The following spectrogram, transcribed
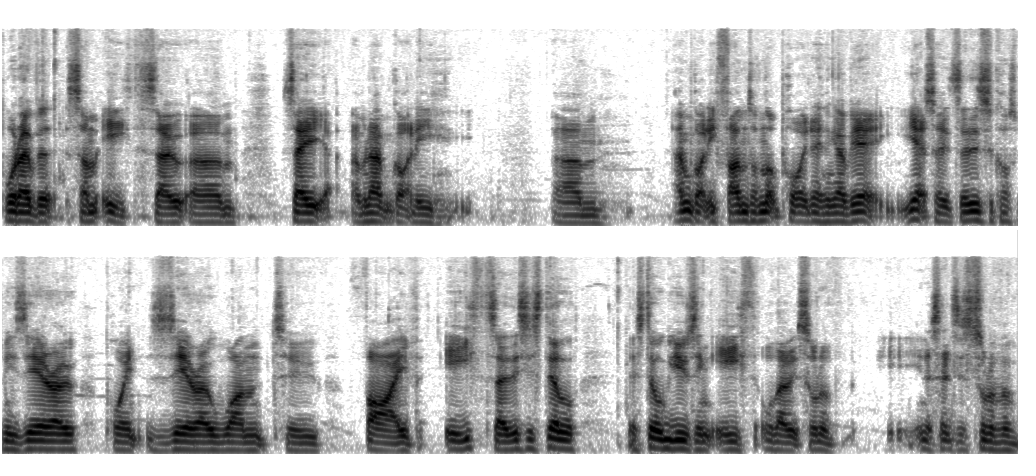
port over some ETH. So um, say I mean I haven't got any. Um, I haven't got any funds. I'm not porting anything over yet. yet. So, so this will cost me 0.0125 ETH. So this is still they're still using ETH, although it's sort of in a sense, it's sort of a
